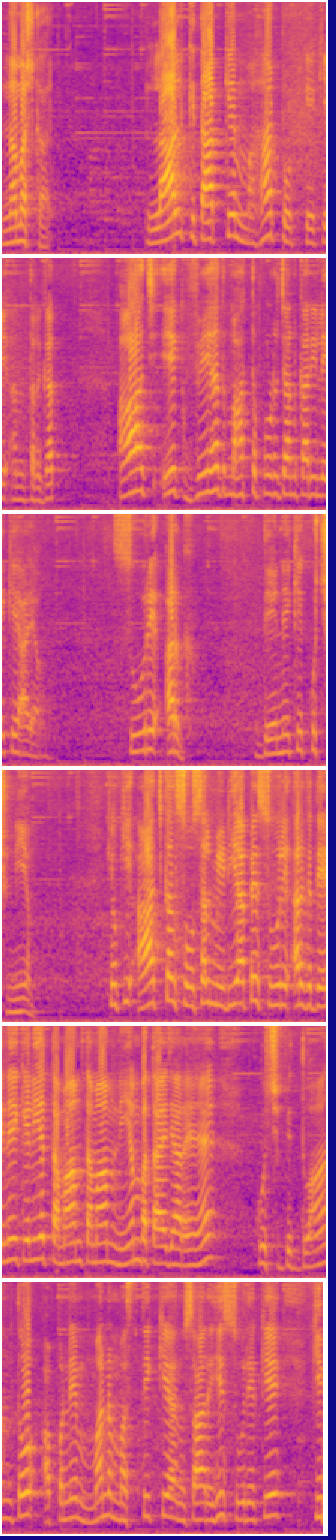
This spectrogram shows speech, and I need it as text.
नमस्कार। लाल किताब के महाटोटके के अंतर्गत आज एक बेहद महत्वपूर्ण जानकारी लेके आया हूँ। सूर्य अर्घ देने के कुछ नियम। क्योंकि आजकल सोशल मीडिया पे सूर्य अर्घ देने के लिए तमाम तमाम नियम बताए जा रहे हैं, कुछ विद्वान तो अपने मन मस्तिष्क के अनुसार ही सूर्य के की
